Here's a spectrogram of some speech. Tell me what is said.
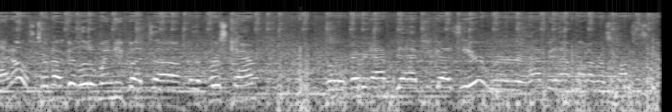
I know it's turned out good, a little windy, but uh, for the first camp, we're very happy to have you guys here. We're happy to have all our sponsors here.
